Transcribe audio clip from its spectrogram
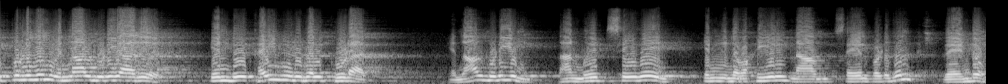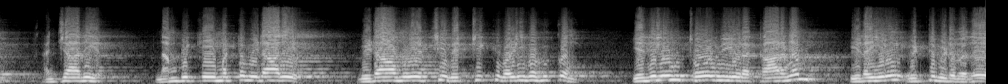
எப்பொழுதும் என்னால் முடியாது என்று கைவிடுதல் கூடாது. என்னால் முடியும் நான் முயற்சி செய்வேன் என்கின்ற வகையில் நாம் செயல்படுதல் வேண்டும். அஞ்சாதீர் நம்பிக்கை மட்டும் விடாதீர் விடாமுயற்சி வெற்றிக்கு வழிவகுக்கும். எதிலும் தோல்வியுற காரணம் இடையில் விட்டுவிடுவது.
